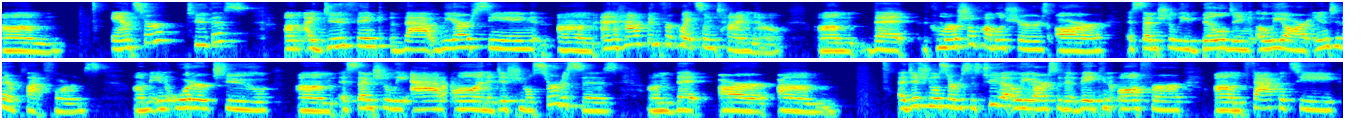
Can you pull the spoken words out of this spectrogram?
um, answer to this. Um, I do think that we are seeing, um, and have been for quite some time now, um, that commercial publishers are essentially building OER into their platforms um, in order to um, essentially add on additional services um, that are um, additional services to the OER so that they can offer um, faculty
